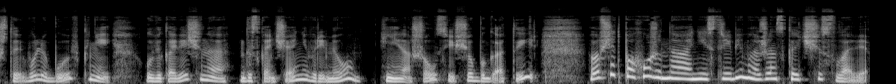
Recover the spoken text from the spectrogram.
что его любовь к ней увековечена до скончания времен, и не нашелся еще богатырь. Вообще-то похоже на неистребимое женское тщеславие,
